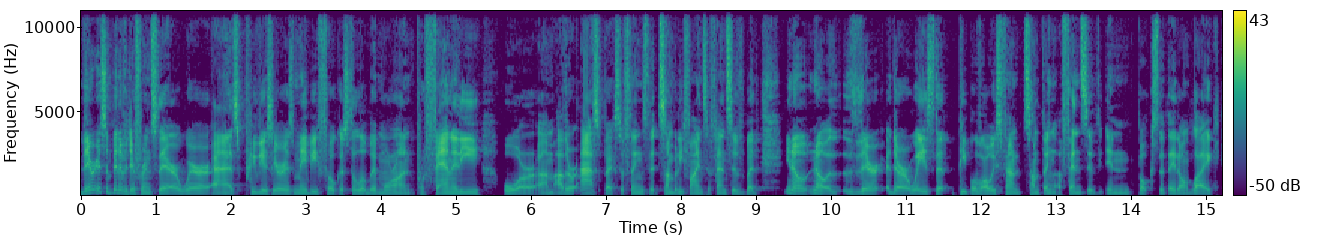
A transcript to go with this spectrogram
There is a bit of a difference there, whereas previous eras maybe focused a little bit more on profanity or um, other aspects of things that somebody finds offensive. But you know, no, there there are ways that people have always found something offensive in books that they don't like,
